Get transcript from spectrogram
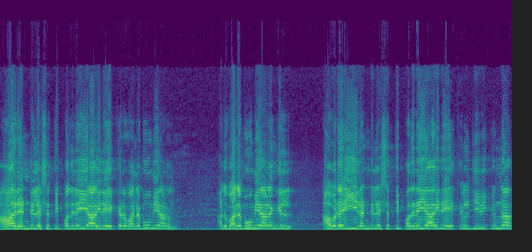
ആ രണ്ട് ലക്ഷത്തി പതിനയ്യായിരം ഏക്കർ വനഭൂമിയാണെന്ന്. അത് വനഭൂമിയാണെങ്കിൽ അവിടെ ഈ രണ്ട് ലക്ഷത്തി പതിനയ്യായിരം ഏക്കറിൽ ജീവിക്കുന്ന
